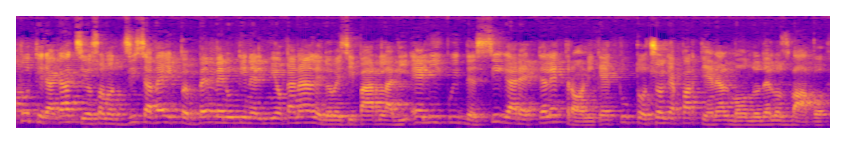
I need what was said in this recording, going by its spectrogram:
a tutti ragazzi, io sono Zisa Vape, benvenuti nel mio canale dove si parla di e-liquid, sigarette elettroniche e tutto ciò che appartiene al mondo dello svapo.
